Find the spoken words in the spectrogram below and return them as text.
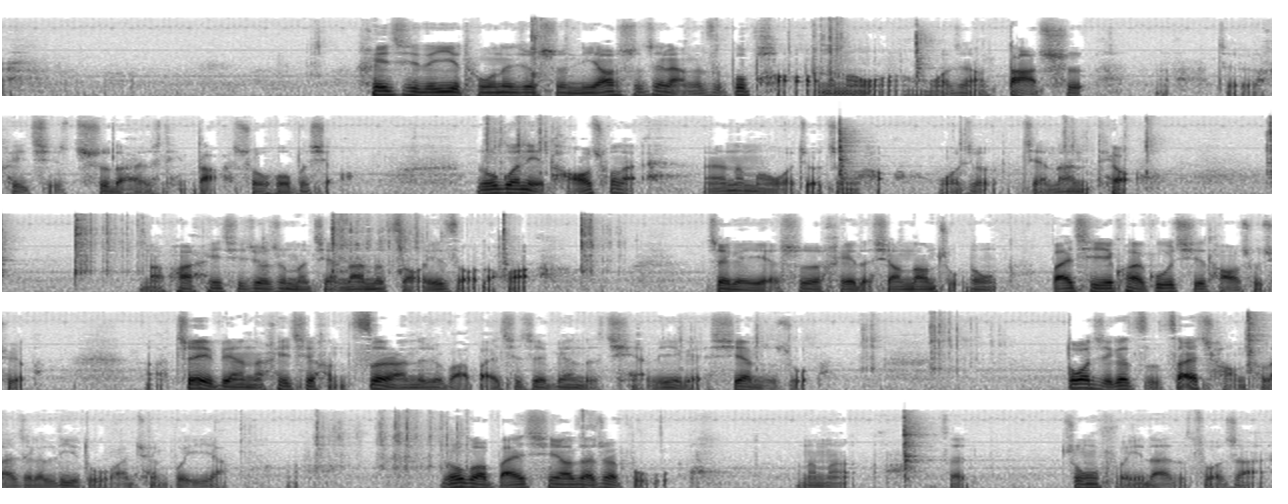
黑棋的意图呢，就是你要是这两个子不跑，那么我我这样大吃啊，这个黑棋吃的还是挺大，收获不小。如果你逃出来，哎，那么我就正好，我就简单的跳，哪怕黑棋就这么简单的走一走的话，这个也是黑的相当主动。白棋一块孤棋逃出去了。啊，这边呢，黑棋很自然的就把白棋这边的潜力给限制住了。多几个子再长出来，这个力度完全不一样。如果白棋要在这补，那么在中府一带的作战，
